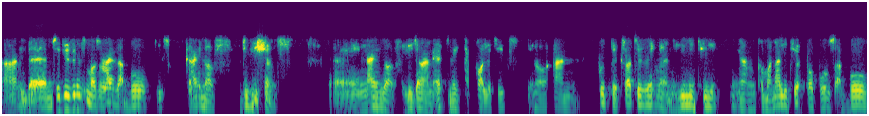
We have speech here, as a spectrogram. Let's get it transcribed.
and um, citizens must rise above this kind of divisions in lines of religion and ethnic politics, you know, and put patriotism and unity and commonality of purpose above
